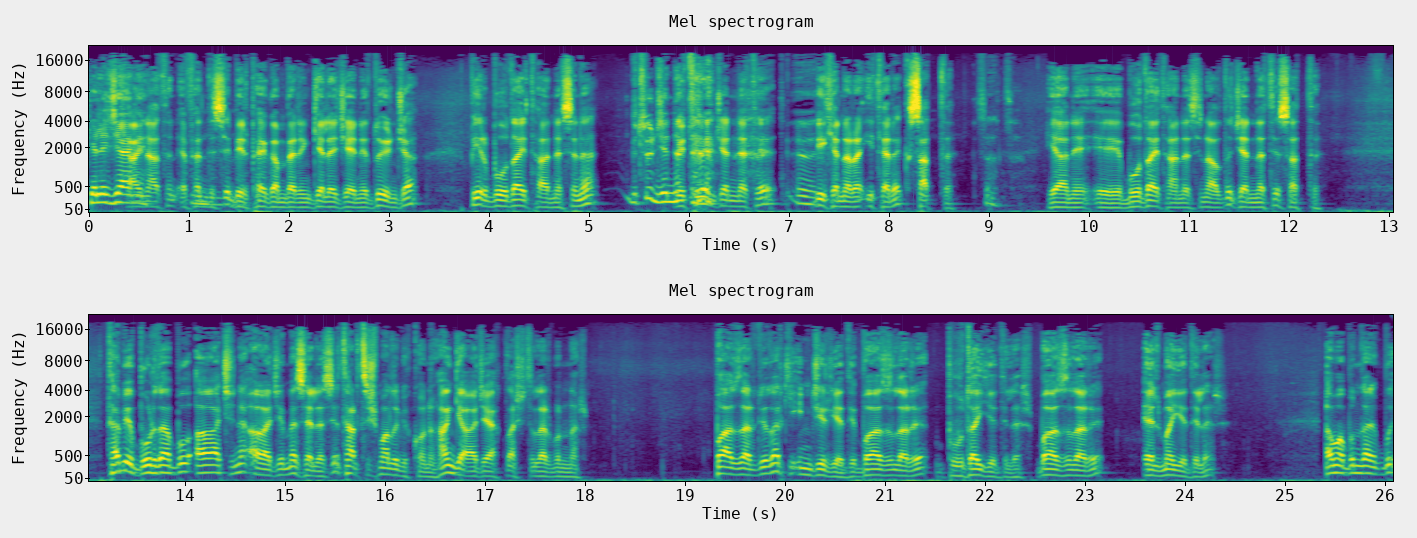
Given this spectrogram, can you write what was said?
geleceğini kainatın efendisi hmm. bir peygamberin geleceğini duyunca bir buğday tanesine bütün cennetleri bütün cenneti evet. bir kenara iterek sattı. Sattı. Yani e, buğday tanesini aldı, cenneti sattı. Tabi burada bu ağaç ne ağacı meselesi tartışmalı bir konu. Hangi ağaca yaklaştılar bunlar? Bazıları diyorlar ki incir yedi, bazıları buğday yediler, bazıları elma yediler. Ama bunlar, bu,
